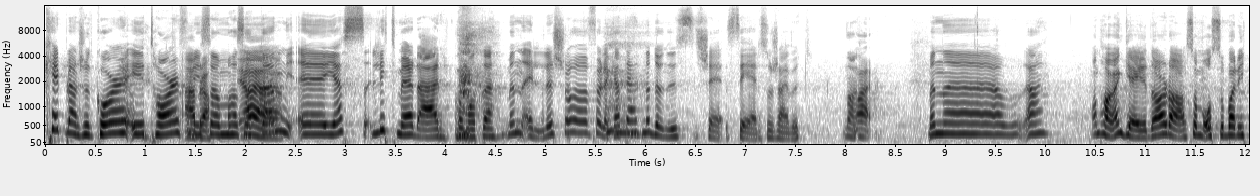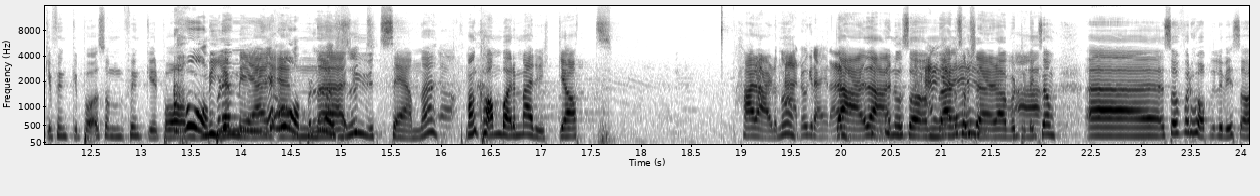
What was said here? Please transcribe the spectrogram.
Kate Blanchett Core i Tar, for de som har sett Ja, ja, ja. den. Uh, yes, litt mer der, på en måte. Men ellers så føler jeg ikke at jeg nødvendigvis ser så skeiv ut. Nei. Men uh, nei. Man har jo en gaydar da, som også bare ikke funker på, som funker på mye den- mer enn eh, utseende. Ja. Man kan bare merke at her er det noe. Er det noe greier Det er, det er, noe, som, det er noe som skjer der borte, Ja. liksom. Uh, så forhåpentligvis så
